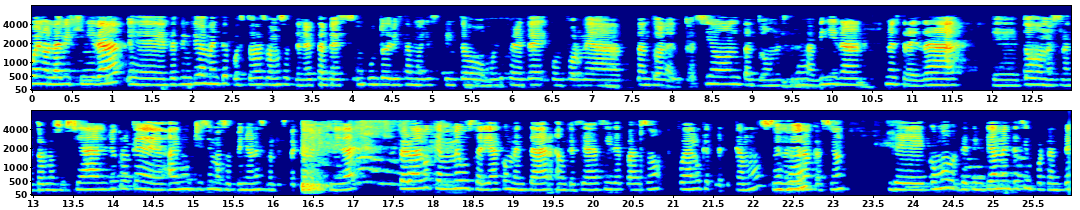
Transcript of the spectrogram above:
Bueno, la virginidad, eh, definitivamente pues todas vamos a tener tal vez un punto de vista muy distinto o muy diferente conforme a tanto a la educación, tanto a nuestra vida, nuestra edad, eh, todo nuestro entorno social. Yo creo que hay muchísimas opiniones con respecto a la virginidad, pero algo que a mí me gustaría comentar, aunque sea así de paso, fue algo que platicamos en alguna ocasión, de cómo definitivamente es importante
